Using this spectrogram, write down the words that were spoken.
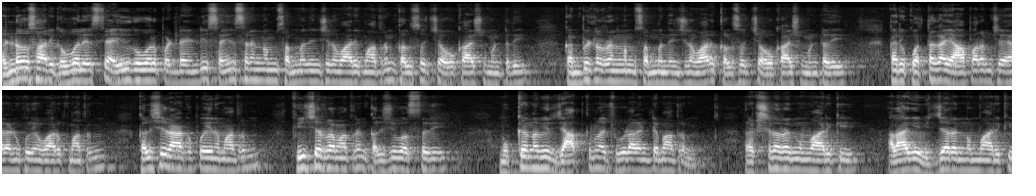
రెండవసారి గవ్వలేస్తే ఐదు గవ్వలు పడ్డాయండి. సైన్స్ రంగం సంబంధించిన వారికి మాత్రం కలిసొచ్చే అవకాశం ఉంటుంది. కంప్యూటర్ రంగం సంబంధించిన వారు కలిసొచ్చే అవకాశం ఉంటుంది. కానీ కొత్తగా వ్యాపారం చేయాలనుకునే వారికి మాత్రం కలిసి రాకపోయినా మాత్రం ఫ్యూచర్లో మాత్రం కలిసి వస్తుంది. ముఖ్యంగా మీరు జాతకంలో చూడాలంటే మాత్రం రక్షణ రంగం వారికి అలాగే విద్యారంగం వారికి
